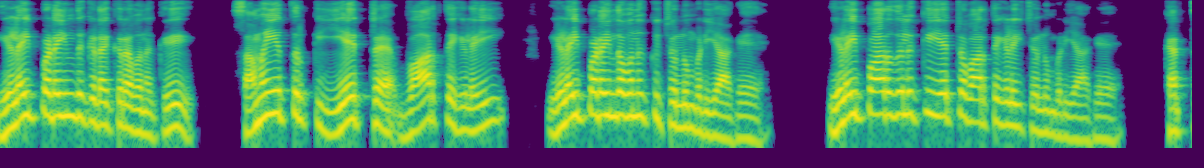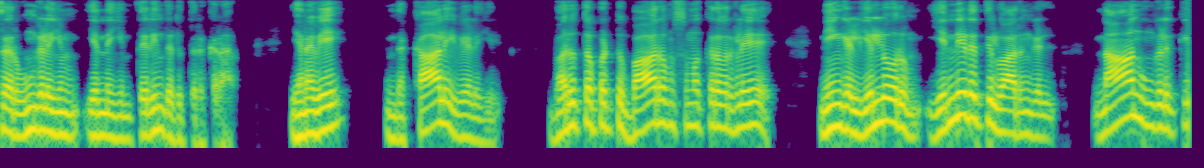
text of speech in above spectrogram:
இழைப்படைந்து கிடக்கிறவனுக்கு சமயத்திற்கு ஏற்ற வார்த்தைகளை இழைப்படைந்தவனுக்கு சொல்லும்படியாக இளைப்பாறுதலுக்கு ஏற்ற வார்த்தைகளை சொல்லும்படியாக கர்த்தர் உங்களையும் என்னையும் தெரிந்தெடுத்திருக்கிறார். எனவே இந்த காலை வேளையில் வருத்தப்பட்டு பாரம் சுமக்கிறவர்களே நீங்கள் எல்லோரும் என்னிடத்தில் வாருங்கள் நான் உங்களுக்கு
